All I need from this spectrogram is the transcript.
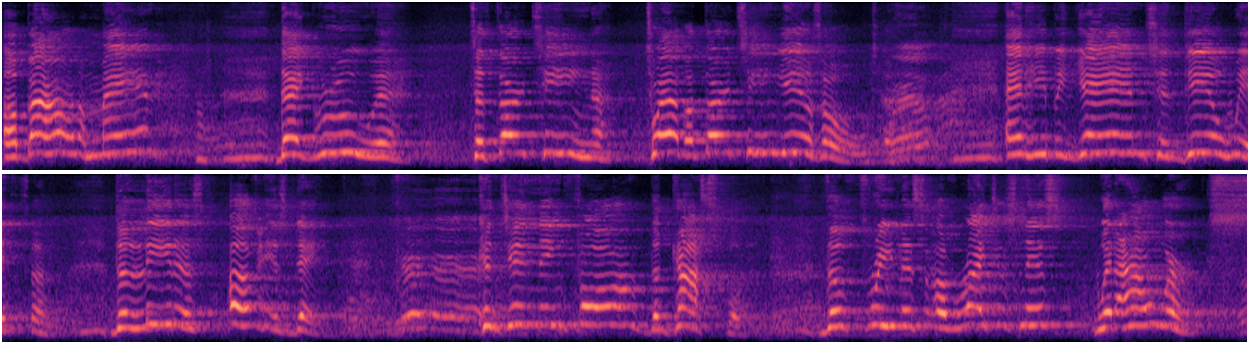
about a man that grew to 13, 12 or 13 years old. And he began to deal with the leaders of his day, contending for the gospel, the freeness of righteousness without works.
